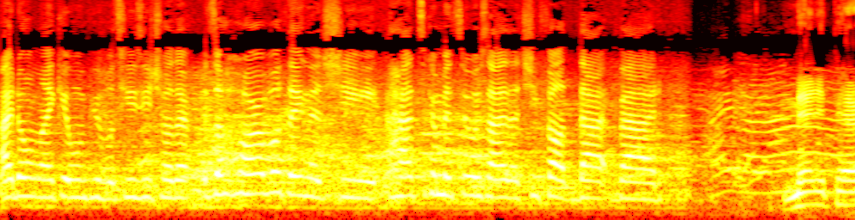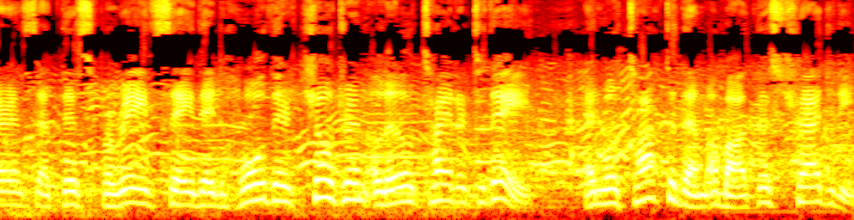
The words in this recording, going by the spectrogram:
I don't like it when people tease each other. It's a horrible thing that she had to commit suicide, that she felt that bad. Many parents at this parade say they'd hold their children a little tighter today and will talk to them about this tragedy.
